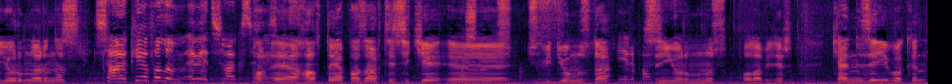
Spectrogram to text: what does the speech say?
yorumlarınız Şarkı yapalım. Evet şarkı pa- söyleyeceğiz. e, haftaya pazartesiki e, Aşkım, şu- şu- videomuzda sizin yorumunuz olabilir. Kendinize iyi bakın.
